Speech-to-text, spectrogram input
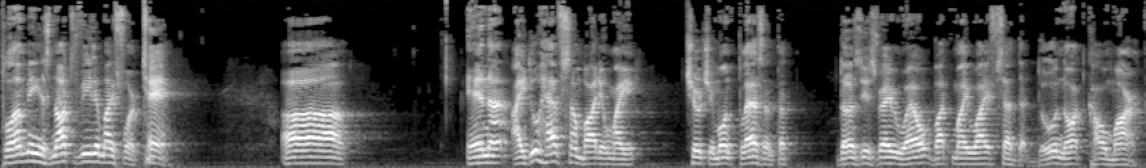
plumbing is not really my forte. Uh, and uh, I do have somebody on my church in Mount Pleasant that does this very well, but my wife said that do not call Mark.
